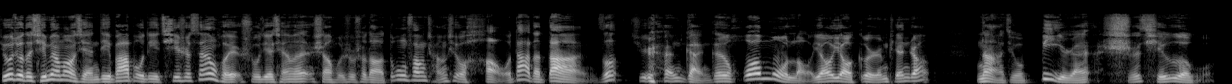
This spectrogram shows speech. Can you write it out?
九九的奇妙冒险第八部第七十三回，书接前文。上回书说到，东方长袖好大的胆子，居然敢跟荒木老妖要个人篇章，那就必然食其恶果。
